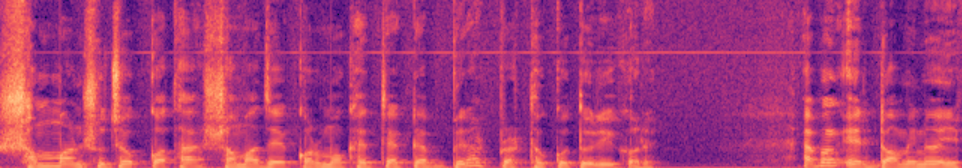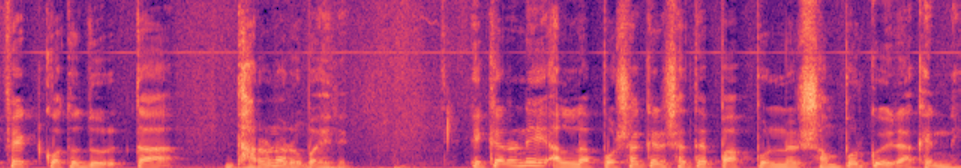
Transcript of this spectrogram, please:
সম্মানসূচক কথা সমাজে কর্মক্ষেত্রে একটা বিরাট পার্থক্য তৈরি করে। এবং এর ডমিনো ইফেক্ট কতদূর তা ধারণারও বাইরে। এ কারণেই আল্লাহ পোশাকের সাথে পাপ পুণ্যের সম্পর্কই রাখেননি।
